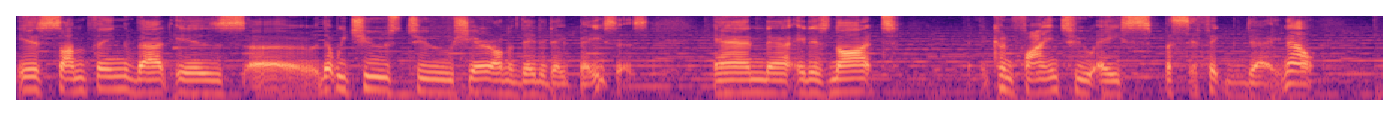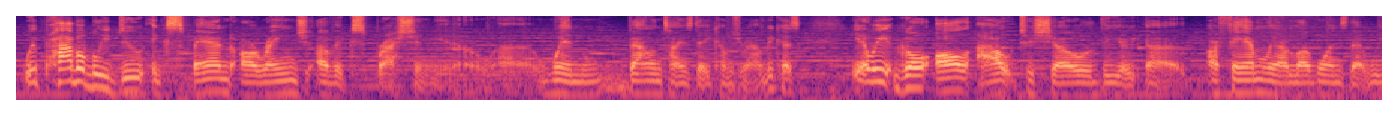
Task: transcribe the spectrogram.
is something that is uh, that we choose to share on a day-to-day basis, and uh, it is not confined to a specific day. Now, we probably do expand our range of expression, you know, uh, when Valentine's Day comes around, because you know we go all out to show the uh, our family, our loved ones that we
